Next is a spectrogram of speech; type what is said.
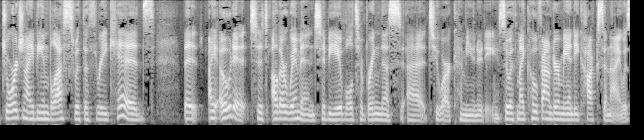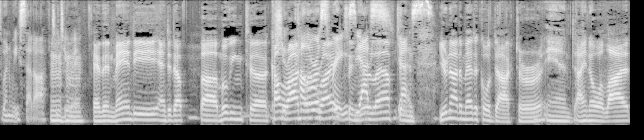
George and I being blessed with the three kids, that I owed it to other women to be able to bring this uh, to our community. So with my co-founder Mandy Cox and I was when we set off to mm-hmm. do it. And then Mandy ended up uh, moving to Colorado, Colorado right? Springs, and yes, you're left. yes. And you're not a medical doctor, and I know a lot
